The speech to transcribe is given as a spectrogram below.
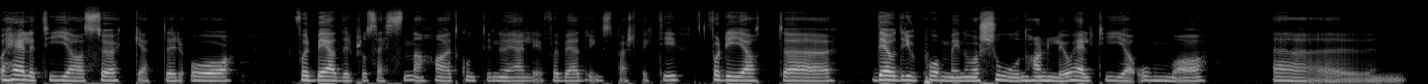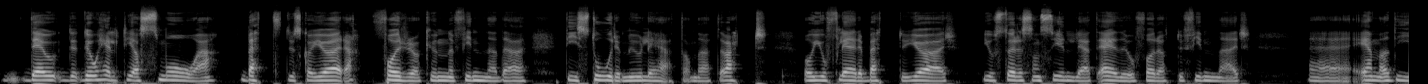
Og hele tida søke etter å forbedre prosessen, da. ha et kontinuerlig forbedringsperspektiv. Fordi at det å drive på med innovasjon handler jo hele tida om å uh, det, er jo, det, det, er jo, hele tida små bet du skal gjøre for å kunne finne det, de store mulighetene etter hvert. Og jo flere bet du gjør, jo større sannsynlighet er det jo for at du finner uh, en av de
